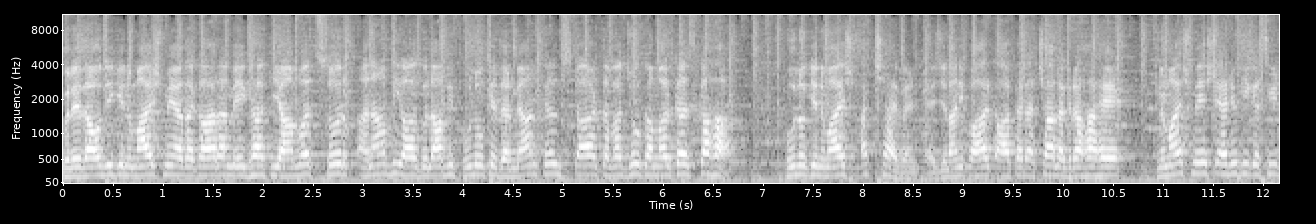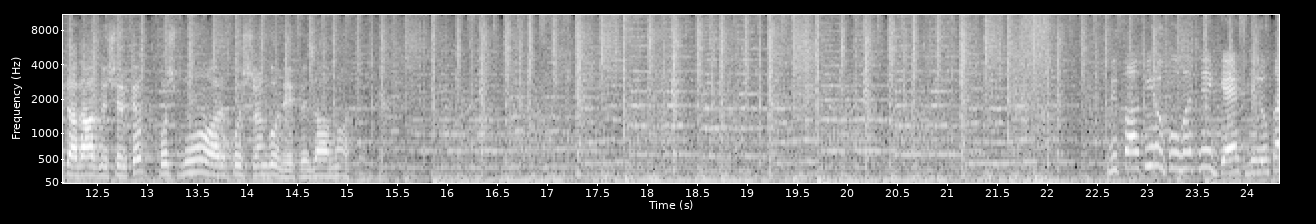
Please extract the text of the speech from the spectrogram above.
گلے داؤدی کی نمائش میں اداکارہ میگھا کی آمد، سرخ، انابی اور گلابی پھولوں کے درمیان فلم سٹار توجہ کا مرکز کہا پھولوں کی نمائش اچھا ایونٹ ہے جلانی پارک آ کر اچھا لگ رہا ہے۔ نمائش میں شہریوں کی کثیر تعداد میں شرکت، خوشبوؤں اور خوش رنگوں نے فضا معطر وفاقی حکومت نے گیس بلوں کا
